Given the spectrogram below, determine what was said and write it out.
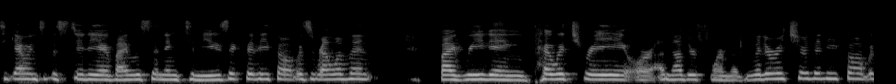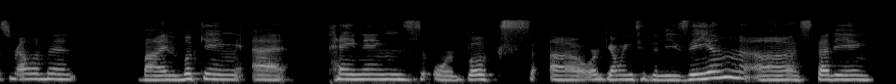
to go into the studio by listening to music that he thought was relevant by reading poetry or another form of literature that he thought was relevant, by looking at paintings or books uh, or going to the museum, uh, studying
